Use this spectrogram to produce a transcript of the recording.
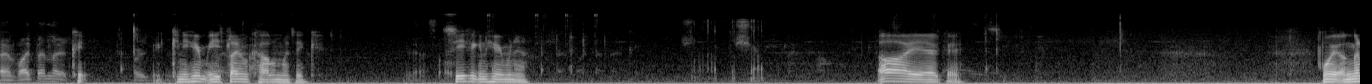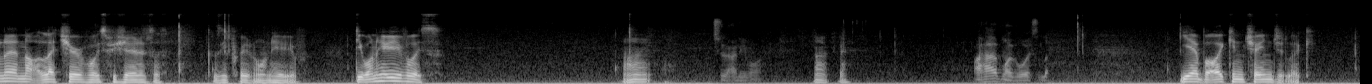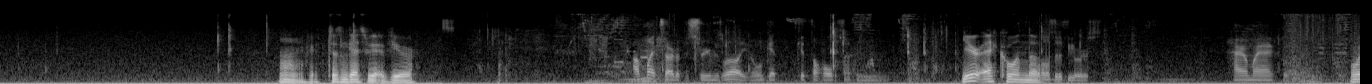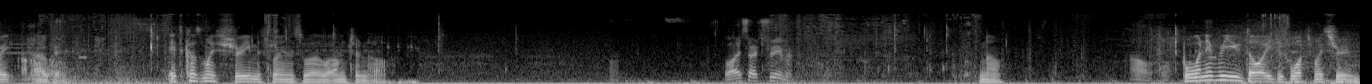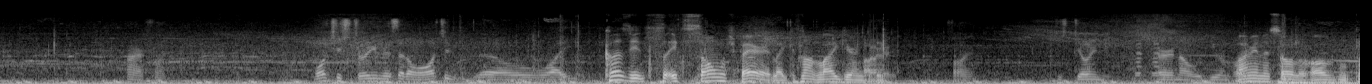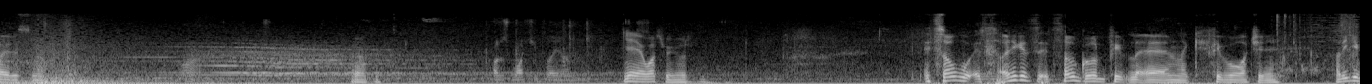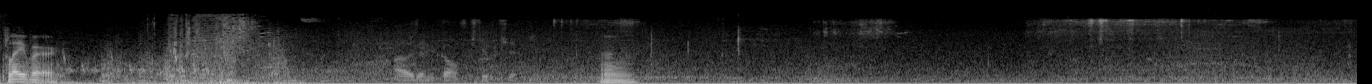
I invite Ben there. Can, can you hear me? He's playing with Callum, I think. Yeah, See if you can hear me now. Oh yeah, okay. Wait, I'm gonna not let your voice be shared because you probably don't want to hear you. Do you want to hear your voice? Alright, Shouldn't anymore. okay. I have my voice left. Yeah, but I can change it, like. Oh, okay. Just in case we get a viewer. I might start up a stream as well. You know, we'll get get the whole fucking You're echoing though. all the viewers. How am I echoing? Wait, I don't know. okay. It's because my stream is playing as well. I'm turning off. Will I start streaming? No. Oh, oh. But whenever you die, just watch my stream. alright, fine. Watch your stream instead of watching. Uh, why? Cause it's it's so much better. Like it's not laggy or anything. Alright, fine. Just join me. Or no, you invite. I'm in a solo. I'll play this now. Alright. Okay. I'll just watch you play on. Yeah, yeah, watch me. Watch me. It's so. It's. I think it's. It's so good. People. Um, like people watching it. I think you play better. I was in going for stupid shit. Um,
